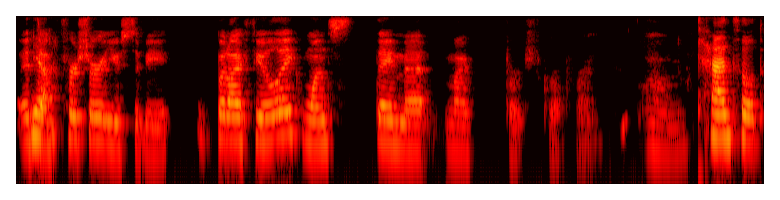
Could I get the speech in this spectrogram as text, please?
It Yeah. def- for sure it used to be, but I feel like once they met my first girlfriend, um, Cancelled.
